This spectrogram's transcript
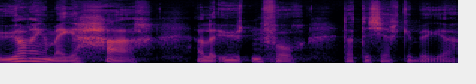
uavhengig om jeg er her eller utenfor dette kirkebygget.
